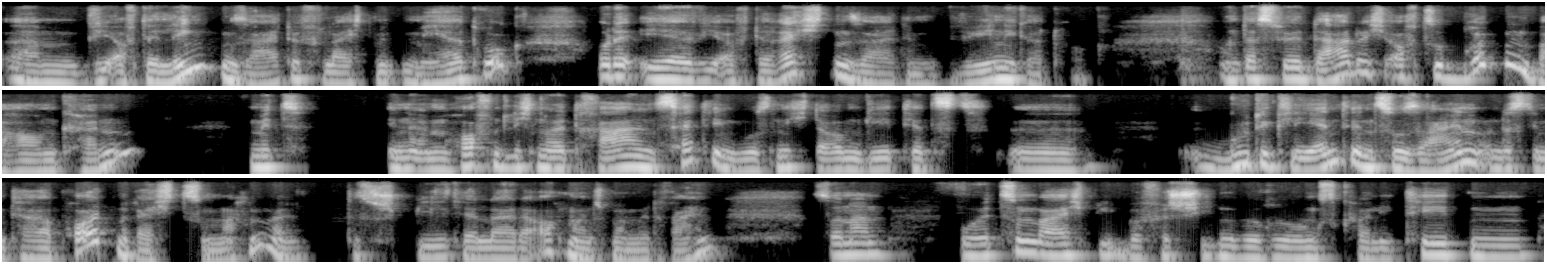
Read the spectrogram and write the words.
ähm, wie auf der linken Seite, vielleicht mit mehr Druck oder eher wie auf der rechten Seite mit weniger Druck? Und dass wir dadurch oft so Brücken bauen können mit in einem hoffentlich neutralen Setting, wo es nicht darum geht, jetzt äh, gute Klientin zu sein und es dem Therapeuten recht zu machen, weil das spielt ja leider auch manchmal mit rein, sondern wo wir zum Beispiel über verschiedene Berührungsqualitäten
